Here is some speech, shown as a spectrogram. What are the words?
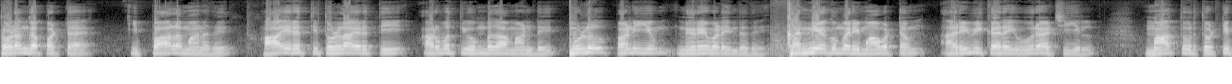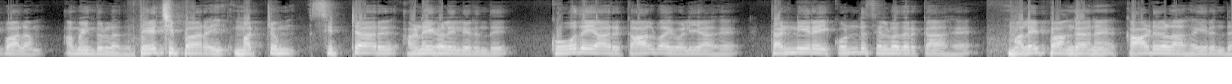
தொடங்கப்பட்ட இப்பாலமானது ஆயிரத்தி தொள்ளாயிரத்தி அறுபத்தி ஒன்பதாம் ஆண்டு முழு பணியும் நிறைவடைந்தது. கன்னியாகுமரி மாவட்டம் அருவிக்கரை ஊராட்சியில் மாத்தூர் தொட்டிப்பாலம் அமைந்துள்ளது. பேச்சிப்பாறை மற்றும் சிற்றாறு அணைகளிலிருந்து கோதையாறு கால்வாய் வழியாக தண்ணீரை கொண்டு செல்வதற்காக மலைப்பாங்கான காடுகளாக இருந்த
